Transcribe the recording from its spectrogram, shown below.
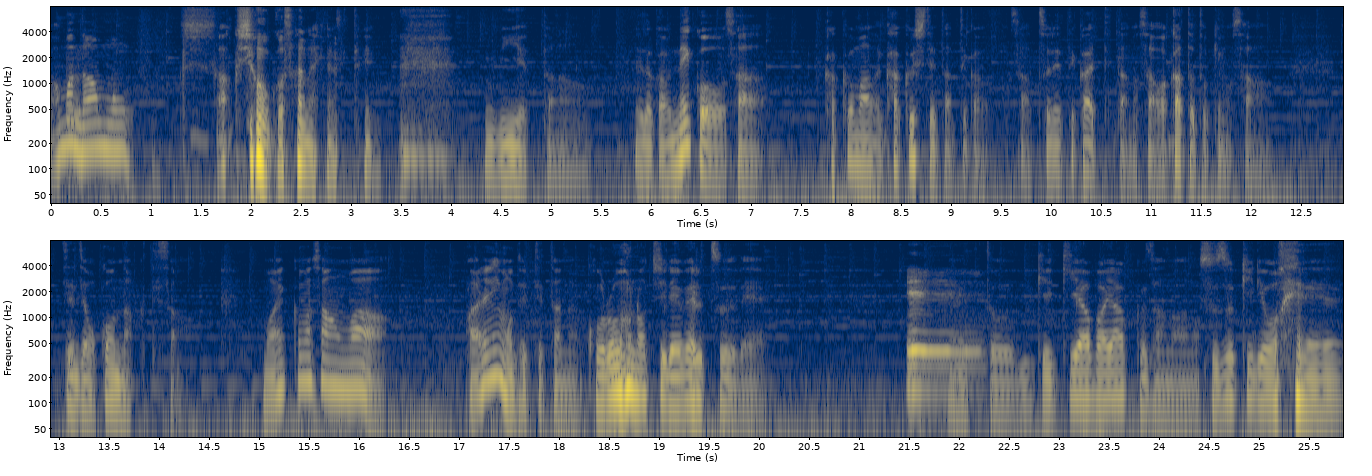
あんま何もアクション起こさないなみたいな 見えたな。だから猫をさかくま隠してたっていうかさ連れて帰ってたのさ分かった時もさ全然怒んなくてさマイクマさんはあれにも出てたのよ「古老の地レベル2で」ええっと激ヤバヤクザのあの鈴木亮平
